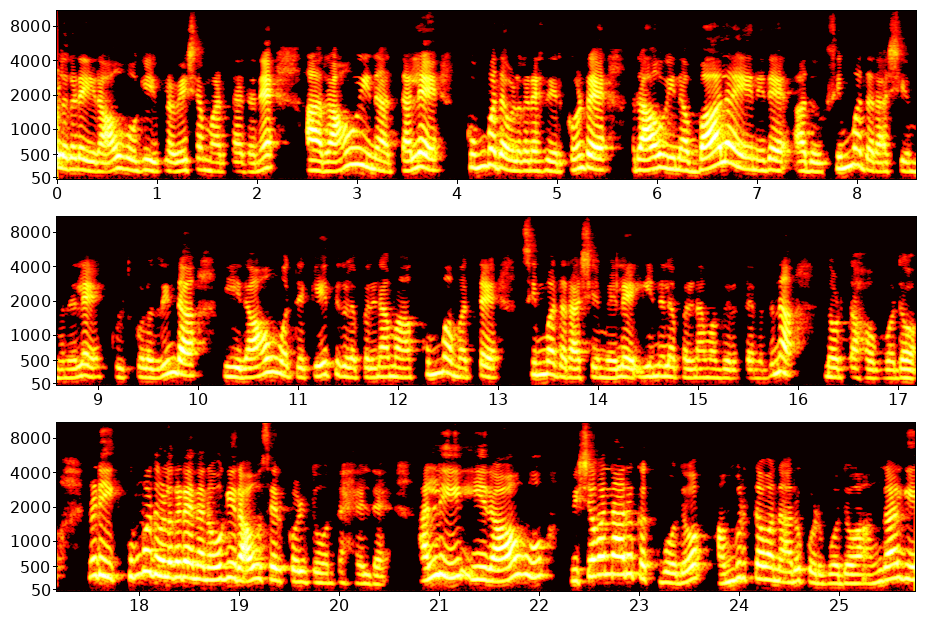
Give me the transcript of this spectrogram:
ಒಳಗಡೆ ಈ ರಾಹು ಹೋಗಿ ಪ್ರವೇಶ ಮಾಡ್ತಾ ಇದ್ದಾನೆ. ಆ ರಾಹುವಿನ ತಲೆ ಕುಂಭದ ಒಳಗಡೆ ಸೇರ್ಕೊಂಡ್ರೆ ರಾಹುವಿನ ಬಾಲ ಏನಿದೆ ಅದು ಸಿಂಹದ ರಾಶಿಯ ಮನೇಲೆ ಕುಳಿತುಕೊಳ್ಳೋದ್ರಿಂದ ಈ ರಾಹು ಮತ್ತೆ ಕೇತುಗಳ ಪರಿಣಾಮ, ಕುಂಭ ಮತ್ತೆ ಸಿಂಹದ ರಾಶಿಯ ಮೇಲೆ ಏನೆಲ್ಲ ಪರಿಣಾಮ ಬೀರುತ್ತೆ ಅನ್ನೋದನ್ನ ನೋಡ್ತಾ ಹೋಗ್ಬೋದು. ನೋಡಿ ಕುಂಭದೊಳಗಡೆ ನಾನು ಹೋಗಿ ರಾಹು ಸೇರ್ಕೊಳ್ತು ಅಂತ ಹೇಳ್ದೆ. ಅಲ್ಲಿ ಈ ರಾಹು ವಿಷವನ್ನಾರು ಕಕ್ಬೋದು, ಅಮೃತವನ್ನಾರು ಕೊಡ್ಬೋದು. ಹಂಗಾಗಿ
